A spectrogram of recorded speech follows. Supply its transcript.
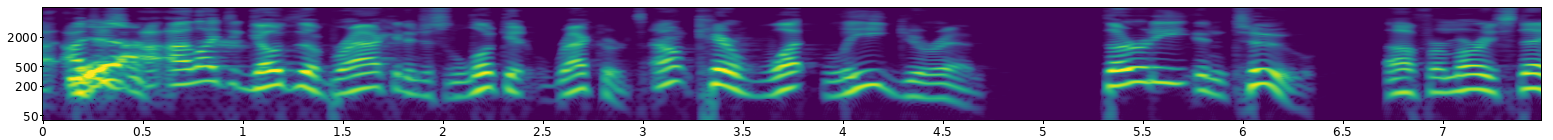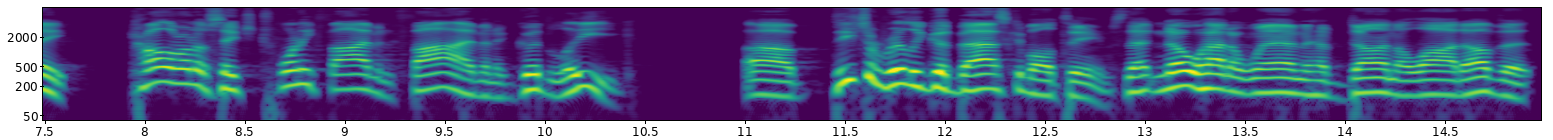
I, I just yeah. I, like to go through the bracket and just look at records. I don't care what league you're in. Thirty and two uh, for Murray State. Colorado State's twenty five and five in a good league. Uh, these are really good basketball teams that know how to win and have done a lot of it.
